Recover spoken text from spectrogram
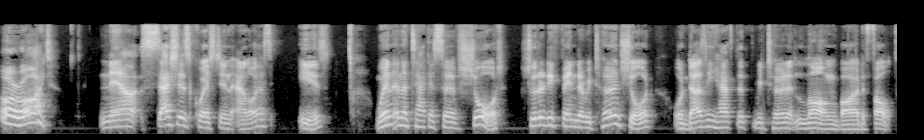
All right. Now, Sasha's question, Alois, is when an attacker serves short, should a defender return short or does he have to return it long by default?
